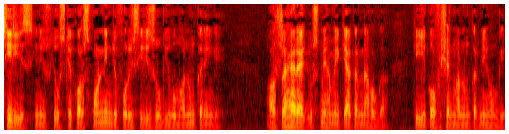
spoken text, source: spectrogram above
سیریز یعنی اس کے اس کے کورسپونڈنگ جو فور ایئر سیریز ہوگی وہ معلوم کریں گے اور ظاہر ہے کہ اس میں ہمیں کیا کرنا ہوگا کہ یہ کوفیشن معلوم کرنے ہوں گے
